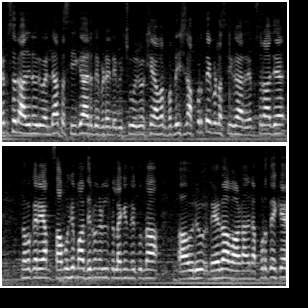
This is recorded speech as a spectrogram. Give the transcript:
എം സ്വരാജിന് ഒരു വല്ലാത്ത സ്വീകാര്യത ഇവിടെ ലഭിച്ചു. ഒരുപക്ഷെ അവർ പ്രതീക്ഷിച്ച അപ്പുറത്തേക്കുള്ള സ്വീകാര്യത. എം സ്വരാജ് നമുക്കറിയാം സാമൂഹ്യ മാധ്യമങ്ങളിൽ തിളങ്ങി നിൽക്കുന്ന ഒരു നേതാവാണ്. അതിനപ്പുറത്തേക്ക്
